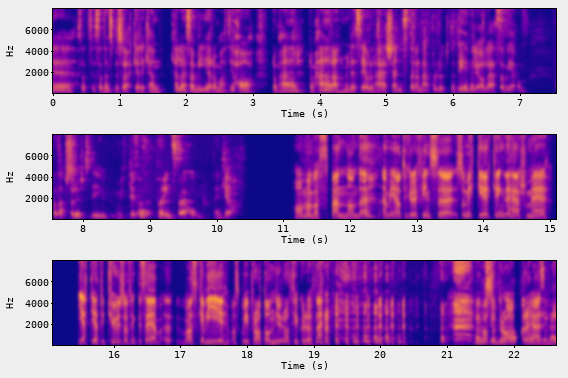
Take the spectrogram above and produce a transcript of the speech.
Eh, så, att, så att ens besökare kan, kan läsa mer om att jaha, de här, de här använder sig av den här tjänsten, den här produkten, det vill jag läsa mer om. Så att absolut, det är ju mycket för, för inspiration, tänker jag. Ja men vad spännande. Jag tycker det finns eh, så mycket kring det här som är jätte, jättekul så jag tänkte säga, eh, vad ska vi, vad ska vi prata om nu då tycker du? Du var så bra på det här.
